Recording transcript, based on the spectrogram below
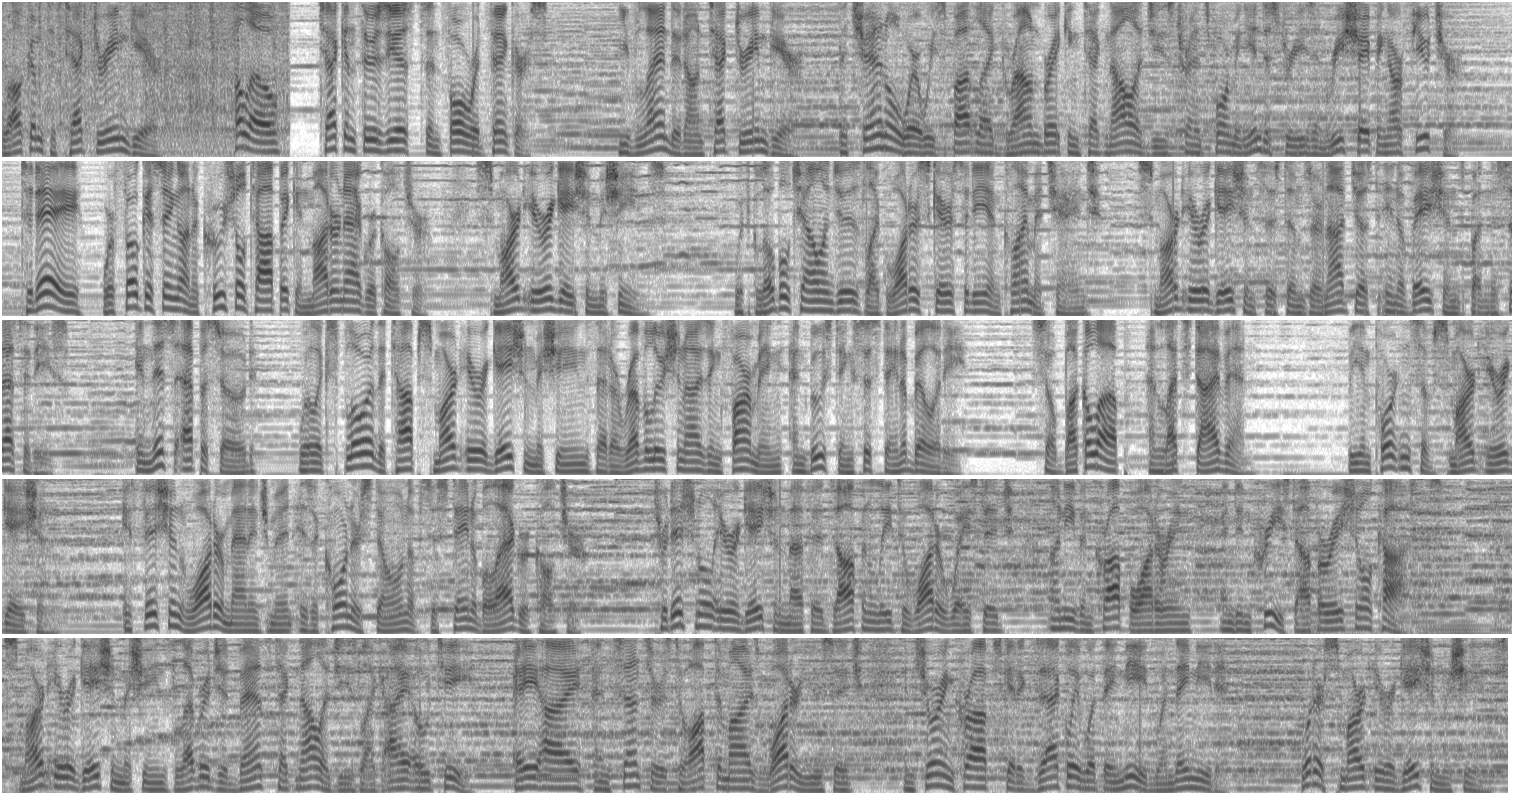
Welcome to Tech Dream Gear. Hello, tech enthusiasts and forward thinkers. You've landed on Tech Dream Gear, the channel where we spotlight groundbreaking technologies transforming industries and reshaping our future. Today, we're focusing on a crucial topic in modern agriculture smart irrigation machines. With global challenges like water scarcity and climate change, smart irrigation systems are not just innovations but necessities. In this episode, we'll explore the top smart irrigation machines that are revolutionizing farming and boosting sustainability. So buckle up and let's dive in. The importance of smart irrigation. Efficient water management is a cornerstone of sustainable agriculture. Traditional irrigation methods often lead to water wastage, uneven crop watering, and increased operational costs. Smart irrigation machines leverage advanced technologies like IoT, AI, and sensors to optimize water usage, ensuring crops get exactly what they need when they need it. What are smart irrigation machines?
